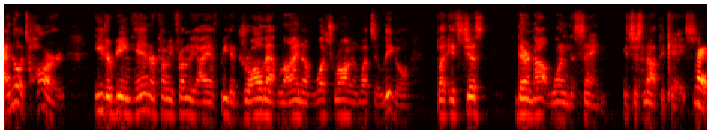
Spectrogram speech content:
I know it's hard, either being in or coming from the IFB to draw that line of what's wrong and what's illegal. But it's just they're not one and the same. It's just not the case. Right.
